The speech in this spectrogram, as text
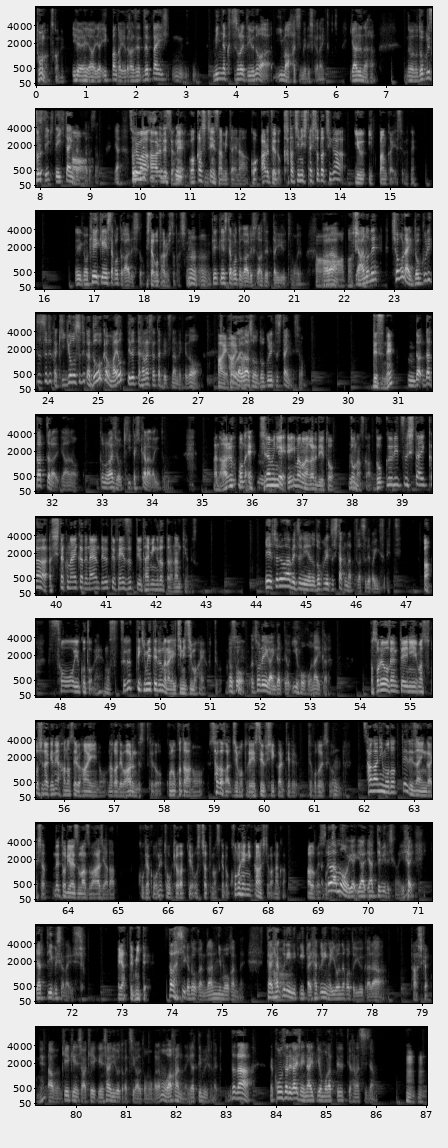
どうなんですかね？いやいやいや、一般会だからぜ絶対、うんみんな口揃えて言うのは、今始めるしかないってこと。やるなら。独立して生きていきたいんだったらさ。いや、それはあれですよね若新さんみたいな、こう、ある程度形にした人たちが言う一般会ですよね。え経験したことがある人。したことある人たちね。うん。うん。経験したことがある人は絶対言うと思うよ。だからあ、確かに。いや、あの。ね、将来独立するか起業するかどうかを迷ってるって話だったら別なん。だけど、はいはい、将来は。その独立したいん。ですよ。ですね。だ、だ、だったら、あの、このラジオを聞いた日からがいいと思う。あ、なるほど。え、ちなみに、でえ今の流れで言うと、どうなん。ですか、独立したいか、したくないかで悩ん。でるっていうフェーズっていうタイミングだったら何て言うん。ですかえ、それは別に、あの、独立したくなったらすればいいんですねって。そういうことね。もう、するって決めてるなら一日も早くってことね。そう。それ以外にだっていい方法ないから。う。それを前提に、まあ、少しだけね、話せる範囲の中ではあるんですけど、この方、あの、佐賀が地元で SFC 行かれてるってことですけど、うん佐賀に戻ってデザイン会社で、とりあえずまずはアジアだ。顧客をね、東京だっておっしゃってますけど、この辺に関してはなんか、アドバイスそれはもうや、や、やってみるしかない。や、やっていくしかないでしょ。やってみて。正しいかどうか何にもわかんない。100人に聞いたら100人がいろんなこと言うから、確かにね。多分経験者は経験者で言うことが違うと思うから、もうわかんない。やってみるしかないと。ただ、コンサル会社に内定をもらってるっていう話じゃん。うんうん。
